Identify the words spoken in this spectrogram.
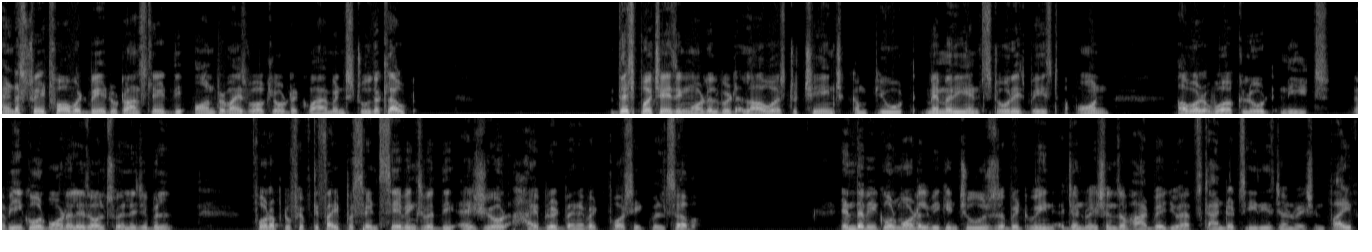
and a straightforward way to translate the on-premise workload requirements to the cloud. This purchasing model would allow us to change compute, memory and storage based upon our workload needs. The vCore model is also eligible for up to 55% savings with the Azure hybrid benefit for SQL Server. In the vCore model, we can choose between generations of hardware. You have standard series generation 5.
